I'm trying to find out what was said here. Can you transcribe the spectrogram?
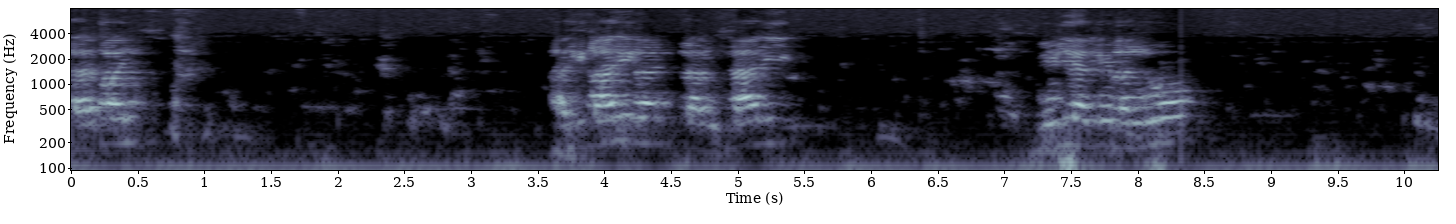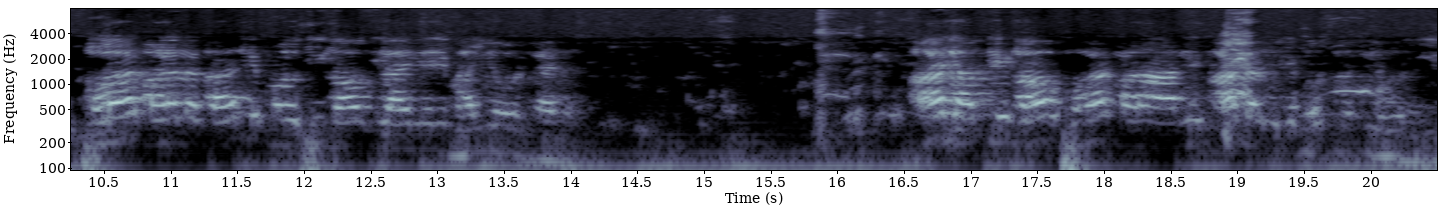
सरपंच, अधिकारीगण, कर्मचारी मीडिया के बंधुओं, कुमार पाड़ा नकान के पड़ोसी गाँव से आए मेरे भाइयों और बहनों। आज आपके गाँव कुमार पाड़ा आने आकर मुझे बहुत खुशी हो रही है।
